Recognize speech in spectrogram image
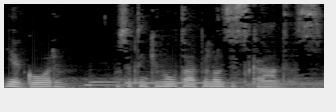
E agora você tem que voltar pelas escadas.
